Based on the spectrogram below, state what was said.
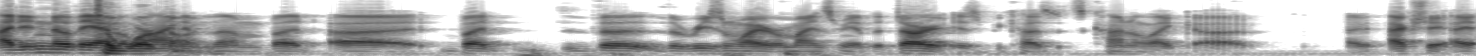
I didn't know they had a work line on. of them, but uh, but the the reason why it reminds me of the Dart is because it's kind of like uh, I, actually I,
